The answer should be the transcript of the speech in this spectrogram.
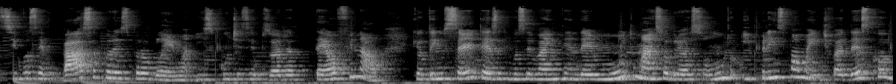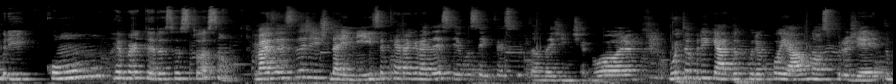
Se você passa por esse problema, escute esse episódio até o final, que eu tenho certeza que você vai entender muito mais sobre o assunto e principalmente vai descobrir como reverter essa situação. Mas antes da gente dar início, eu quero agradecer você que está escutando a gente agora. Muito obrigada por apoiar o nosso projeto.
